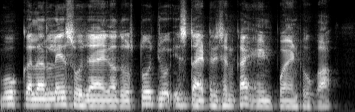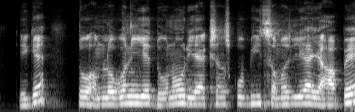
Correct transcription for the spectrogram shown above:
वो कलरलेस हो जाएगा दोस्तों, जो इस टाइट्रेशन का एंड पॉइंट होगा। ठीक है? तो हम लोगों ने ये दोनों रिएक्शंस को भी समझ लिया यहाँ पे।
